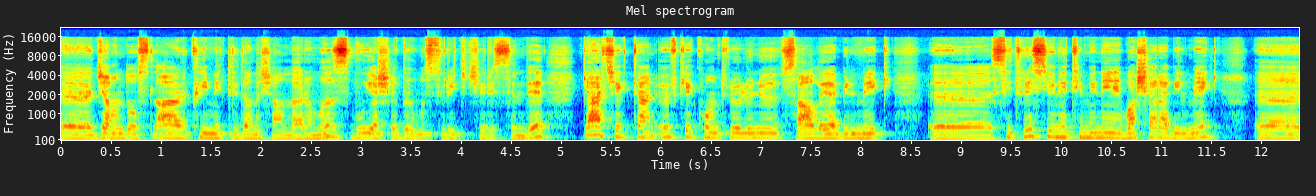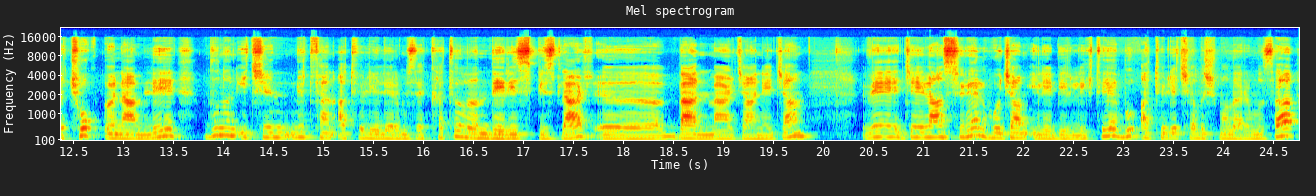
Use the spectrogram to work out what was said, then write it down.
ee, can dostlar, kıymetli danışanlarımız bu yaşadığımız süreç içerisinde gerçekten öfke kontrolünü sağlayabilmek, e, stres yönetimini başarabilmek e, çok önemli. Bunun için lütfen atölyelerimize katılın deriz bizler. Ee, ben Mercane Can ve Ceylan Sürel hocam ile birlikte bu atölye çalışmalarımıza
